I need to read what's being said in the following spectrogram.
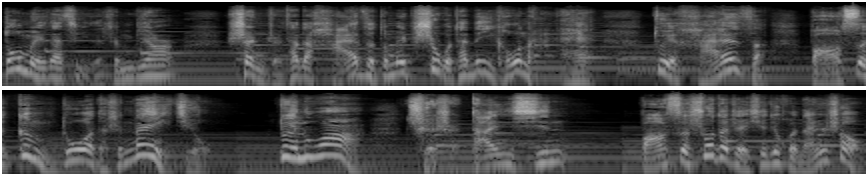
都没在自己的身边，甚至她的孩子都没吃过她的一口奶。对孩子，宝四更多的是内疚；对陆二却是担心。宝四说的这些就会难受。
